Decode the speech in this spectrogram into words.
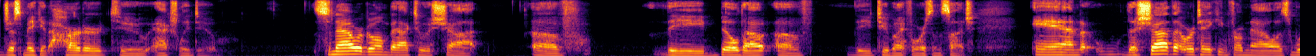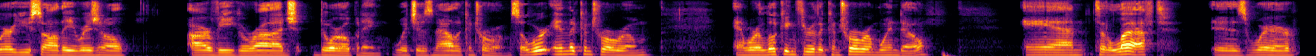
just make it harder to actually do. So now we're going back to a shot of the build out of the 2x4s and such. And the shot that we're taking from now is where you saw the original RV garage door opening, which is now the control room. So we're in the control room and we're looking through the control room window. And to the left is where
